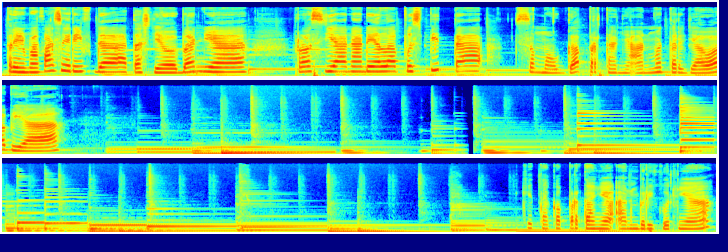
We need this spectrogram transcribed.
Terima kasih Rifda atas jawabannya. Rosiana Della Puspita, semoga pertanyaanmu terjawab ya. Kita ke pertanyaan berikutnya.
